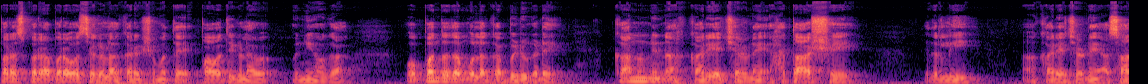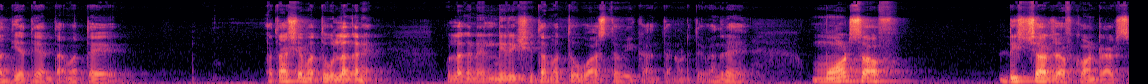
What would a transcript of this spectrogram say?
ಪರಸ್ಪರ ಭರವಸೆಗಳ ಕಾರ್ಯಕ್ಷಮತೆ, ಪಾವತಿಗಳ ವಿನಿಯೋಗ, ಒಪ್ಪಂದದ ಮೂಲಕ ಬಿಡುಗಡೆ, ಕಾನೂನಿನ ಕಾರ್ಯಾಚರಣೆ, ಹತಾಶೆ, ಇದರಲ್ಲಿ ಕಾರ್ಯಾಚರಣೆ ಅಸಾಧ್ಯತೆ ಅಂತ, ಮತ್ತು ಹತಾಶೆ ಮತ್ತು ಉಲ್ಲಂಘನೆ, ಉಲ್ಲಂಘನೆಯಲ್ಲಿ ನಿರೀಕ್ಷಿತ ಮತ್ತು ವಾಸ್ತವಿಕ ಅಂತ ನೋಡ್ತೇವೆ. ಅಂದರೆ, modes of discharge of contracts,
